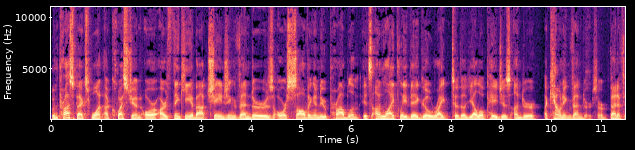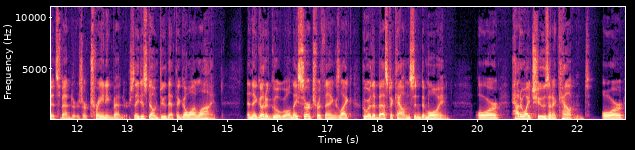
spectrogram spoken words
When prospects want a question or are thinking about changing vendors or solving a new problem, it's unlikely they go right to the yellow pages under accounting vendors or benefits vendors or training vendors. They just don't do that. They go online and they go to Google and they search for things like who are the best accountants in Des Moines or how do I choose an accountant or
